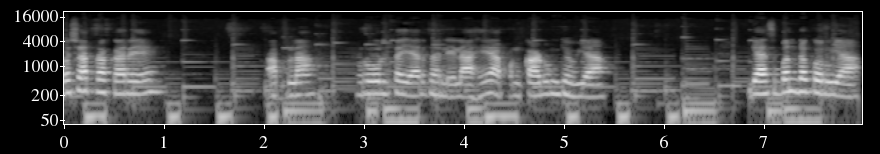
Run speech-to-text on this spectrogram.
अशा प्रकारे आपला रोल तयार झालेला आहे. आपण काढून घेऊया. गॅस बंद करूया.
